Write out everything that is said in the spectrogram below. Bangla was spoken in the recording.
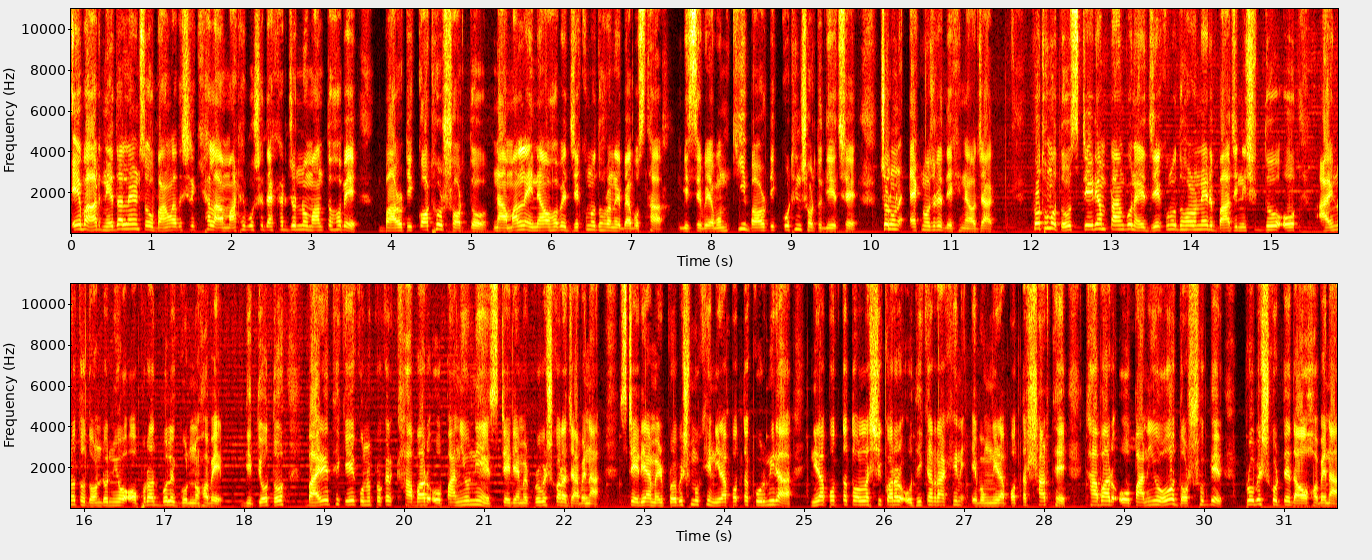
এবার নেদারল্যান্ডস ও বাংলাদেশের খেলা মাঠে বসে দেখার জন্য মানতে হবে বারোটি কঠোর শর্ত। না মানলেই নেওয়া হবে যে কোনো ধরনের ব্যবস্থা। বিসিবি এমন কি বারোটি কঠিন শর্ত দিয়েছে? চলুন এক নজরে দেখে নেওয়া যাক। প্রথমত, স্টেডিয়াম প্রাঙ্গণে যে কোনো ধরনের বাজি নিষিদ্ধ ও আইনত দণ্ডনীয় অপরাধ বলে গণ্য হবে। দ্বিতীয়ত, বাইরে থেকে কোনো প্রকার খাবার ও পানীয় নিয়ে স্টেডিয়ামে প্রবেশ করা যাবে না। স্টেডিয়ামের প্রবেশমুখে নিরাপত্তা কর্মীরা নিরাপত্তা তল্লাশি করার অধিকার রাখেন এবং নিরাপত্তার স্বার্থে খাবার ও পানীয় ও দর্শকদের প্রবেশ করতে দেওয়া হবে না।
